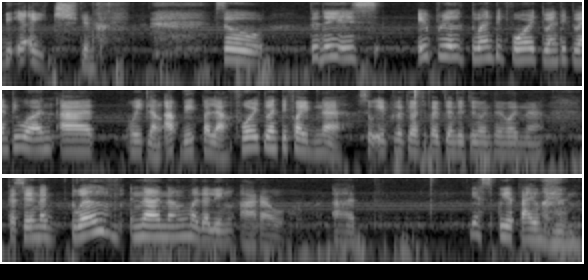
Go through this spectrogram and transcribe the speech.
B-E-H. Ganun. So, today is April 24, 2021 at wait lang, update pala. 4.25 na. So, April 25, 2021 na. Kasi nag-12 na ng madaling araw. At yes, puyat tayo ngayon.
